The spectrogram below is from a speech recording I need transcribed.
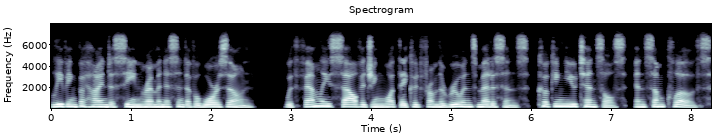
leaving behind a scene reminiscent of a war zone, with families salvaging what they could from the ruins medicines, cooking utensils, and some clothes.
